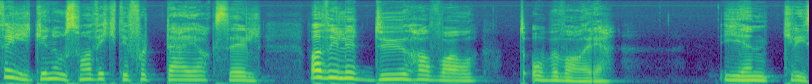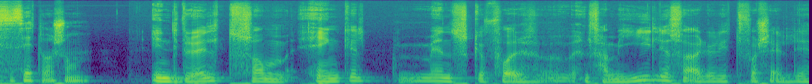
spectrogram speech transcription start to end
velge noe som var viktig for deg, Aksel, hva ville du ha valgt å bevare i en krisesituasjon? Individuelt som enkeltmenneske for en familie, så er det jo litt forskjellig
